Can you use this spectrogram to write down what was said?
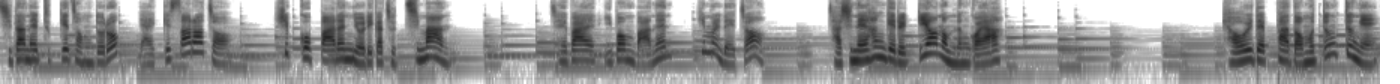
지단의 두께 정도로 얇게 썰어줘. 쉽고 빠른 요리가 좋지만 제발 이번만은 힘을 내줘. 자신의 한계를 뛰어넘는 거야. 겨울 대파 너무 뚱뚱해.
